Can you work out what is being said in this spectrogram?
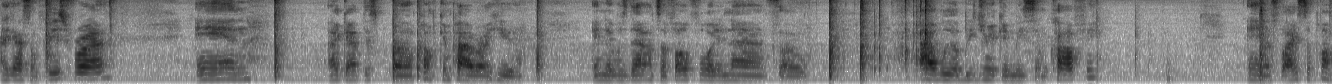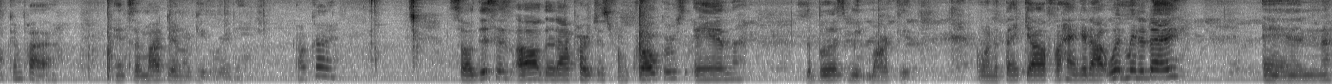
I got some fish fry, and I got this uh, pumpkin pie right here, and it was down to four forty nine. So I will be drinking me some coffee and a slice of pumpkin pie until my dinner get ready. Okay. So this is all that I purchased from Kroger's and the Buzz Meat Market. I want to thank y'all for hanging out with me today. And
